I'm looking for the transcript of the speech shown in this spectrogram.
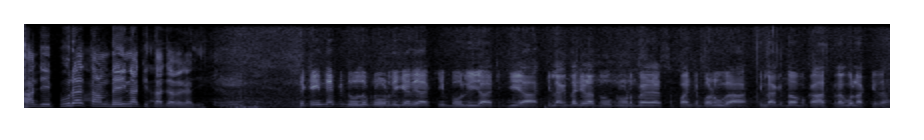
ਹਾਂਜੀ ਪੂਰਾ ਤਨਦੇਹੀ ਨਾਲ ਕੀਤਾ ਜਾਵੇਗਾ ਜੀ। ਤੇ ਕਹਿੰਦੇ ਵੀ 2-2 ਕਰੋੜ ਦੀ ਕਹਿੰਦੇ ਆ ਕੀ ਬੋਲੀ ਜਾ ਚੁੱਕੀ ਆ। ਕਿ ਲੱਗਦਾ ਜਿਹੜਾ 2 ਕਰੋੜ ਰੁਪਏ ਦਾ ਸਰਪੰਚ ਬਣੂਗਾ ਕਿ ਲੱਗਦਾ ਉਹ ਵਿਕਾਸ ਕਰਾਊਗਾ ਇਲਾਕੇ ਦਾ?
